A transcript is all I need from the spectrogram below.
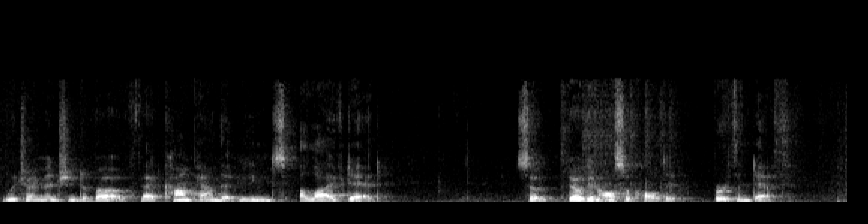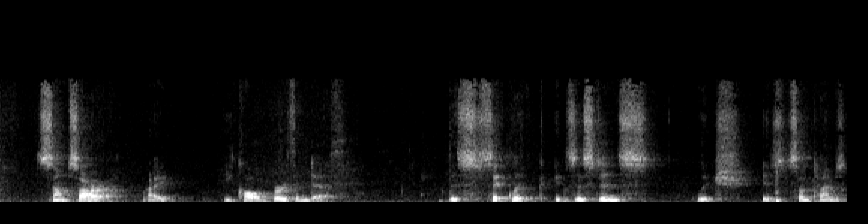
which I mentioned above, that compound that means alive dead. So Dogen also called it birth and death. Samsara, right? He called birth and death. This cyclic existence, which is sometimes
